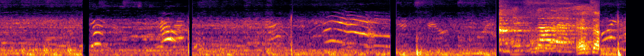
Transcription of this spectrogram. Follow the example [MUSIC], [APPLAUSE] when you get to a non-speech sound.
not a. It's a.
